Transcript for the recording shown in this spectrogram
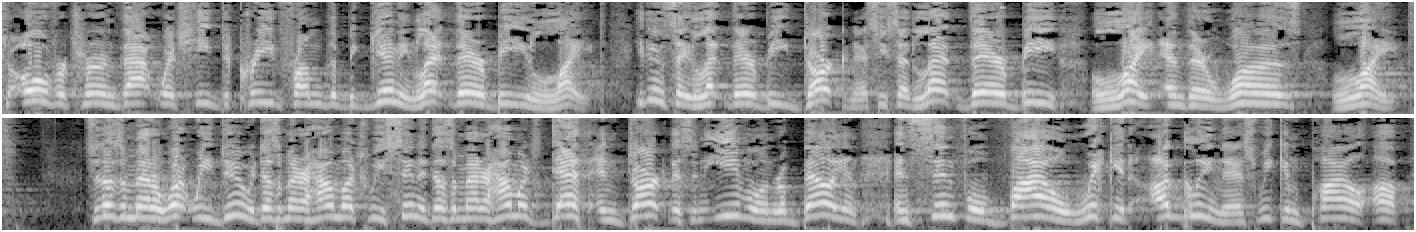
to overturn that which he decreed from the beginning. Let there be light. He didn't say let there be darkness. He said let there be light and there was light. So it doesn't matter what we do. It doesn't matter how much we sin. It doesn't matter how much death and darkness and evil and rebellion and sinful, vile, wicked ugliness we can pile up.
